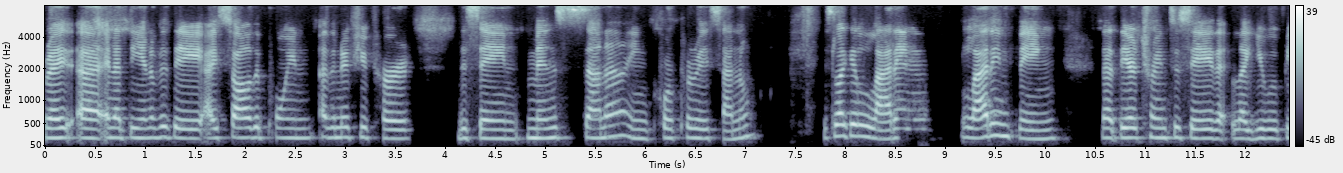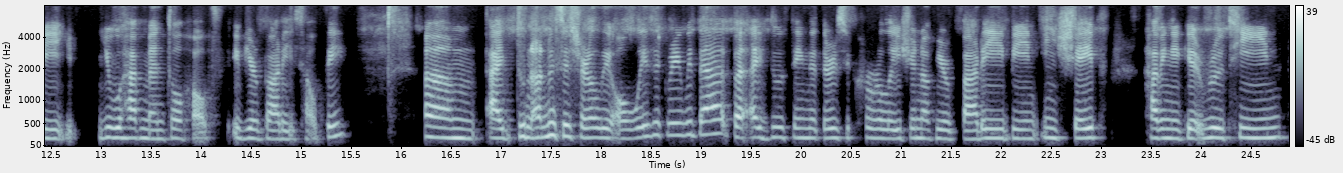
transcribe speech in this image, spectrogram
right? Uh, and at the end of the day i saw the point i don't know if you've heard the saying mens sana in corpore sano. It's like a latin latin thing that they're trying to say that like you will be you will have mental health if your body is healthy um, I do not necessarily always agree with that, but I do think that there is a correlation of your body being in shape having a good routine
